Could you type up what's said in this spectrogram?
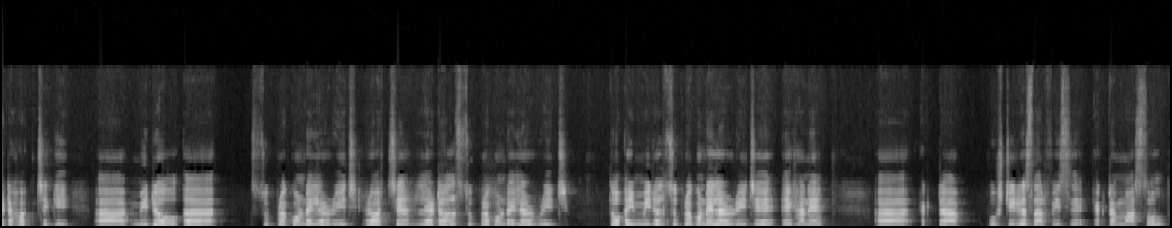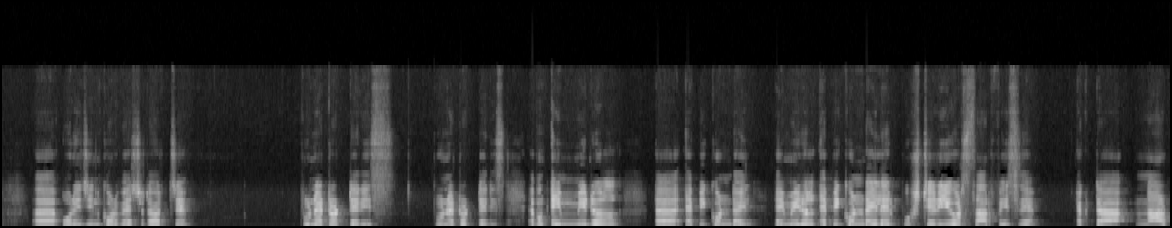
এটা হচ্ছে কি? মিডল সুপ্রাকন্ডাইলার রিজ এটা হচ্ছে ল্যাটারাল সুপ্রাকন্ডাইলার রিজ তো এই মিডল সুপ্রাকন্ডাইলার রিজে এখানে একটা পোস্টেরিয়র সার্ফিসে একটা মাসল অরিজিন করবে, সেটা হচ্ছে প্রুনেটর টেরিস প্রুনেটর টেরিস এবং এই মিডল অ্যাপিকন্ডাইল এই মিডল অ্যাপিকন্ডাইলের পোস্টেরিয়র সার্ফেসে একটা নার্ভ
